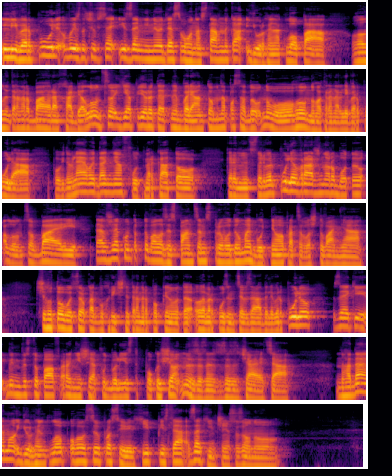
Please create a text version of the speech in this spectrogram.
Ліверпуль визначився із заміною для свого наставника Юргена Клопа. Головний тренер Байера Хабі Алонсо є пріоритетним варіантом на посаду нового головного тренера Ліверпуля. Повідомляє видання Foot Mercato. Керівництво Ліверпуля вражено роботою Алонсо в Байері та вже контактувало з іспанцем з приводу майбутнього працевлаштування. Чи готовий 42-річний тренер покинути леверкузенців заради Ліверпулю, за який він виступав раніше як футболіст, поки що не зазначається. Нагадаємо, Юрген Клоп оголосив про свій відхід після закінчення сезону.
